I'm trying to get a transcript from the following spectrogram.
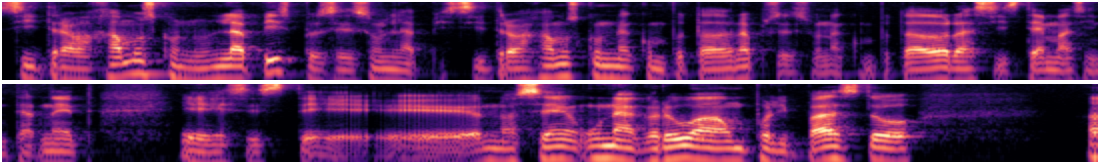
Si trabajamos con un lápiz, pues es un lápiz. Si trabajamos con una computadora, pues es una computadora, sistemas, internet, es este, no sé, una grúa, un polipasto, ¿qué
